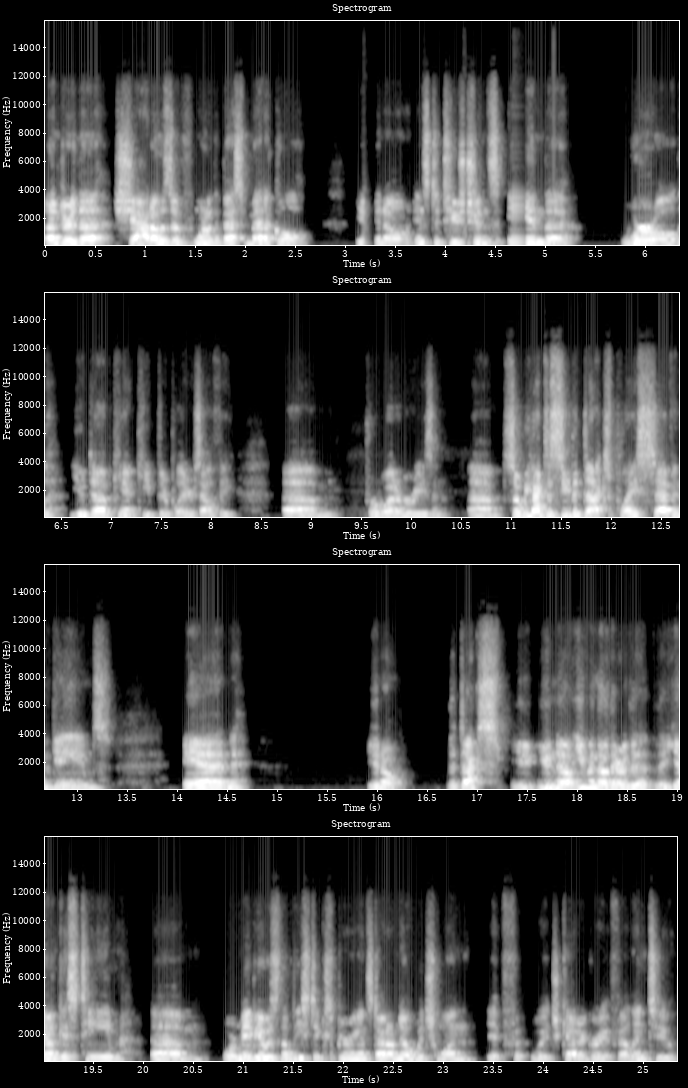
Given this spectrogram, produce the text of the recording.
under the shadows of one of the best medical, you know, institutions in the world, UW can't keep their players healthy um, for whatever reason. Um, so we got to see the Ducks play seven games, and you know, the Ducks, you you know, even though they're the the youngest team, um, or maybe it was the least experienced. I don't know which one it which category it fell into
